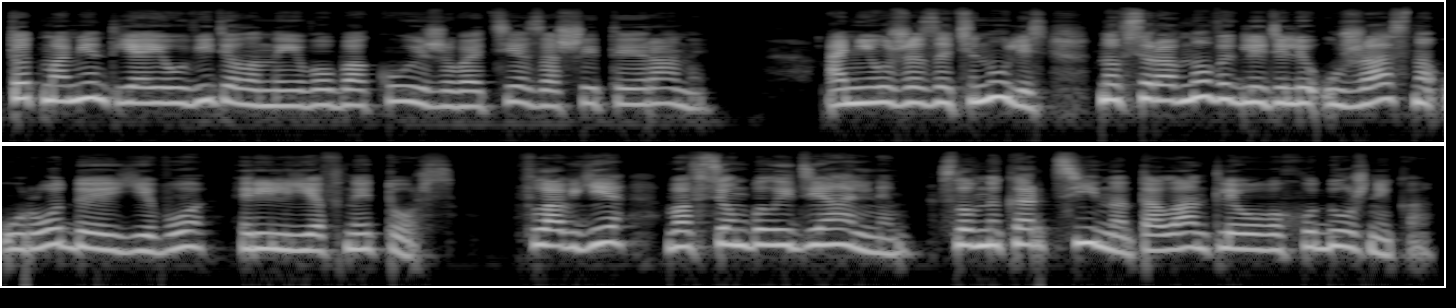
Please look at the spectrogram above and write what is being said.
В тот момент я и увидела на его боку и животе зашитые раны. Они уже затянулись, но все равно выглядели ужасно, уродуя его рельефный торс. Флавье во всем был идеальным, словно картина талантливого художника,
